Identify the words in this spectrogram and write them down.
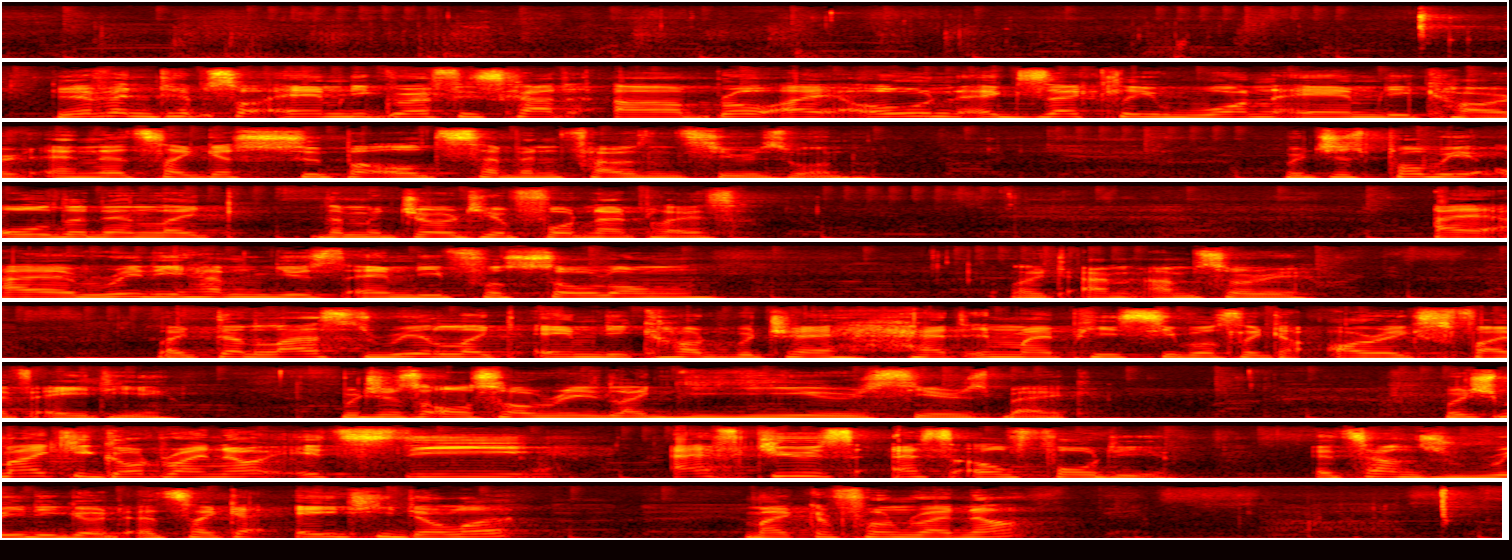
Do you have any tips for AMD graphics card? Uh, bro, I own exactly one AMD card, and that's like a super old 7000 series one. Which is probably older than like the majority of Fortnite players. I, I really haven't used AMD for so long like, I'm, I'm sorry. Like, the last real, like, AMD card which I had in my PC was, like, a RX 580. Which is also really, like, years, years back. Which Mikey got right now, it's the FDUCE SL40. It sounds really good. It's like an $80 microphone right now.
